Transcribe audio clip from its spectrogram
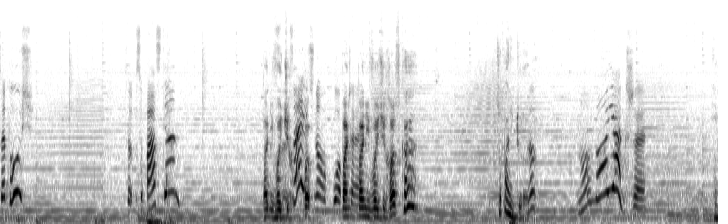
Sebuś? Se- Sebastian? Pani Wojciech... Zejdź no, pa, chłopcze. pani, pani Wojciechowska? Co pani tu robi? No. No, no a jakże? On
